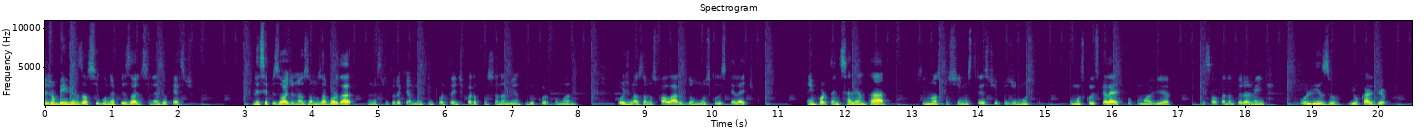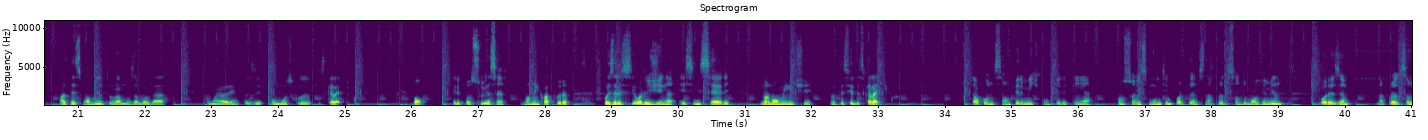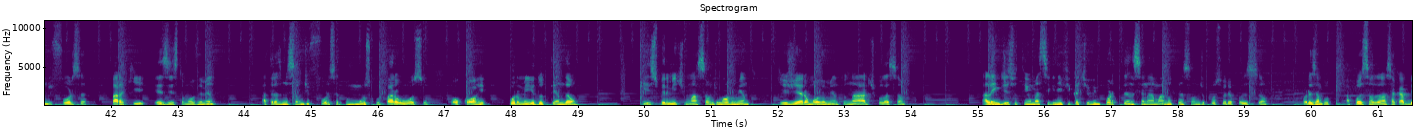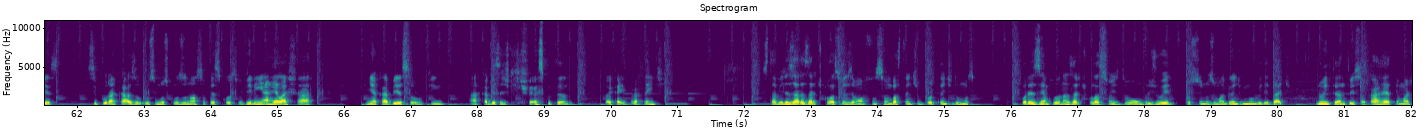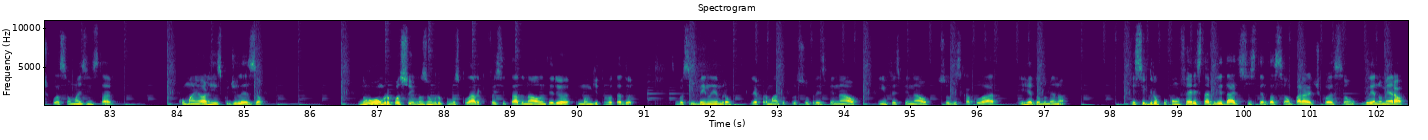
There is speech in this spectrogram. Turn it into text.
Sejam bem-vindos ao segundo episódio do Cinesiocast. Nesse episódio, nós vamos abordar uma estrutura que é muito importante para o funcionamento do corpo humano. Hoje nós vamos falar do músculo esquelético. É importante salientar que nós possuímos três tipos de músculo: o músculo esquelético, como havia ressaltado anteriormente, o liso e o cardíaco. Mas nesse momento vamos abordar com maior ênfase o músculo esquelético. Bom, ele possui essa nomenclatura pois ele se origina e se insere normalmente no tecido esquelético. Tal condição permite com que ele tenha funções muito importantes na produção do movimento, por exemplo, na produção de força para que exista o movimento. A transmissão de força do músculo para o osso ocorre por meio do tendão. Isso permite uma ação de movimento que gera o um movimento na articulação. Além disso, tem uma significativa importância na manutenção de postura e posição. Por exemplo, a posição da nossa cabeça. Se por acaso os músculos do nosso pescoço virem a relaxar, minha cabeça, ou enfim, a cabeça de quem estiver escutando, vai cair para frente. Estabilizar as articulações é uma função bastante importante do músculo. Por exemplo, nas articulações do ombro e joelho, possuímos uma grande mobilidade. No entanto, isso acarreta em uma articulação mais instável com maior risco de lesão. No ombro possuímos um grupo muscular que foi citado na aula anterior, o manguito rotador. Se vocês bem lembram, ele é formado por supraespinal, infraespinal, subescapular e redondo menor. Esse grupo confere estabilidade e sustentação para a articulação glenomeral.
